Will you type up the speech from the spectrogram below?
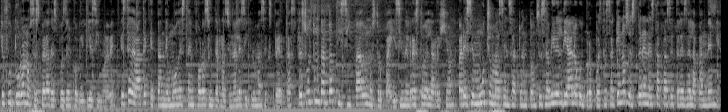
¿Qué futuro nos espera después del COVID-19? Este debate que tan de moda está en foros internacionales y plumas expertas, resulta un tanto anticipado en nuestro país y en el resto de la región. Parece mucho más sensato entonces abrir el diálogo y propuestas a qué nos espera en esta fase 3 de la pandemia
